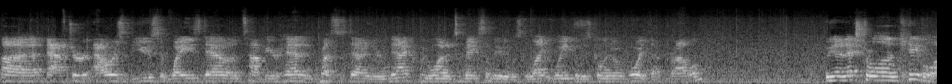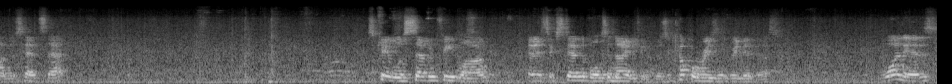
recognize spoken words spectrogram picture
uh, after hours of use, it weighs down on the top of your head and presses down on your neck. We wanted to make something that was lightweight that was going to avoid that problem. We got an extra long cable on this headset. This cable is seven feet long and it's extendable to nine feet. There's a couple reasons we did this. One is,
